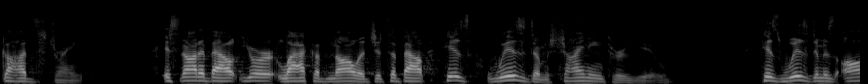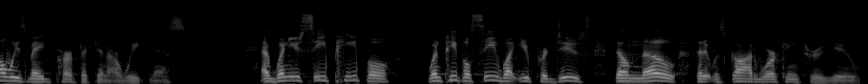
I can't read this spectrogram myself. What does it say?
God's strength. It's not about your lack of knowledge, it's about His wisdom shining through you. His wisdom is always made perfect in our weakness. And when you see people, when people see what you produce, they'll know that it was God working through you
